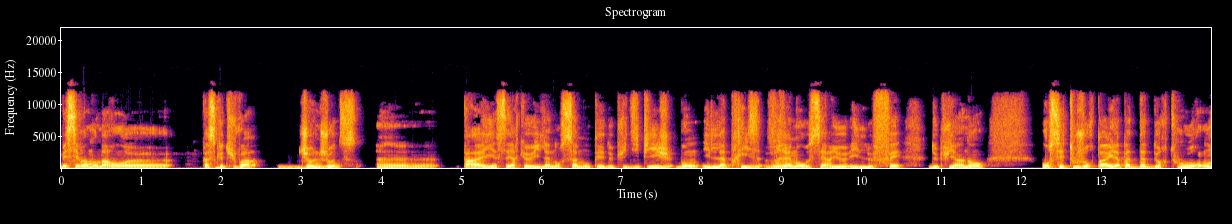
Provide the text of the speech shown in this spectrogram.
Mais c'est vraiment marrant euh, parce que tu vois, John Jones, euh, pareil, c'est-à-dire qu'il annonce sa montée depuis 10 piges. Bon, il l'a prise vraiment au sérieux et il le fait depuis un an. On sait toujours pas, il a pas de date de retour, on,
